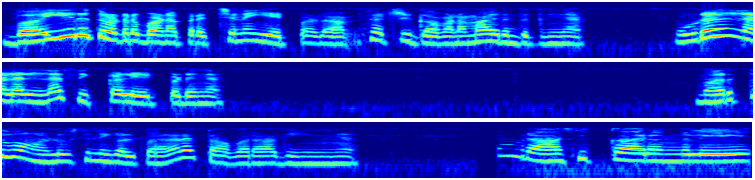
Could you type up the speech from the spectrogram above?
வயிறு தொடர்பான பிரச்சனை ஏற்படலாம். சற்று கவனமா இருந்துக்குங்க. உடல் நலன்ல சிக்கல் ஏற்படுங்க. மருத்துவ ஆலோசனைகள் பெற தவறாதீங்க. ராசிக்காரங்களே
